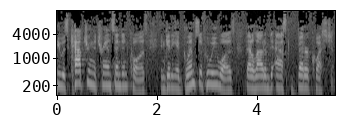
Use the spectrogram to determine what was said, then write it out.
he was capturing the transcendent cause and getting a glimpse of who he was that allowed him to ask better questions.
